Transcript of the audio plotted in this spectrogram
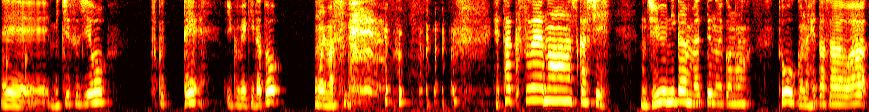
えー、道筋を作っていくべきだと思います。下手くそやなしかし。12回もやってんのに、このトークの下手さは、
